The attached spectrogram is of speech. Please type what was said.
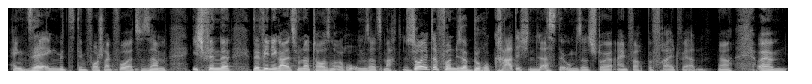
hängt sehr eng mit dem Vorschlag vorher zusammen. Ich finde, wer weniger als 100.000 Euro Umsatz macht, sollte von dieser bürokratischen Last der Umsatzsteuer einfach befreit werden. Ja. Ähm,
